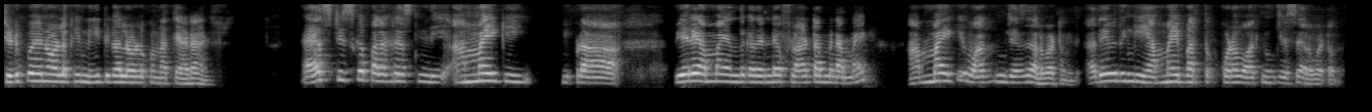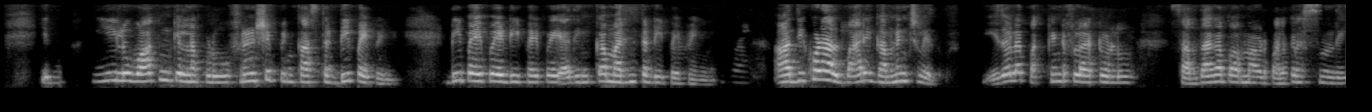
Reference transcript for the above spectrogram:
చెడిపోయిన వాళ్ళకి నీట్గా గల వాళ్ళకి ఉన్న తేడా అండి యాస్టిస్గా పలకరేస్తుంది. ఆ అమ్మాయికి ఇప్పుడు ఆ వేరే అమ్మాయి ఉంది కదండి ఆ ఫ్లాట్ అమ్మిన అమ్మాయి ఆ అమ్మాయికి వాకింగ్ చేసే అలవాటు ఉంది. అదేవిధంగా ఈ అమ్మాయి భర్తకు కూడా వాకింగ్ చేసే అలవాటు ఉంది. వీళ్ళు వాకింగ్కి వెళ్ళినప్పుడు ఫ్రెండ్షిప్ ఇంకాస్త డీప్ అయిపోయింది. డీప్ అయిపోయి డీప్ అయిపోయి అది ఇంకా మరింత డీప్ అయిపోయింది. అది కూడా వాళ్ళు భారీ గమనించలేదు. ఏదోలా పక్కింటి ఫ్లాట్ వాళ్ళు సరదాగా పాపం ఆవిడ పలకరిస్తుంది.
